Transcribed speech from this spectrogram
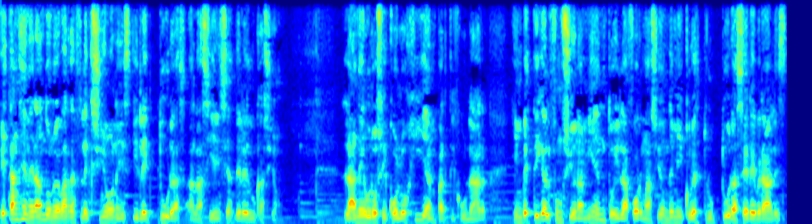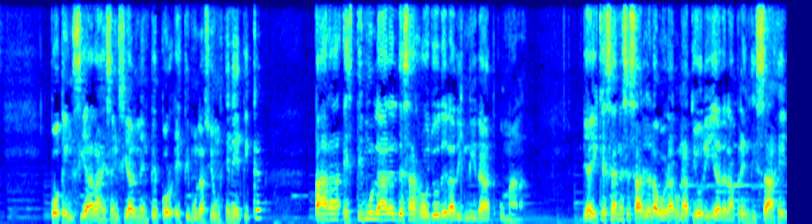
están generando nuevas reflexiones y lecturas a las ciencias de la educación. La neuropsicología en particular investiga el funcionamiento y la formación de microestructuras cerebrales potenciadas esencialmente por estimulación genética para estimular el desarrollo de la dignidad humana. De ahí que sea necesario elaborar una teoría del aprendizaje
